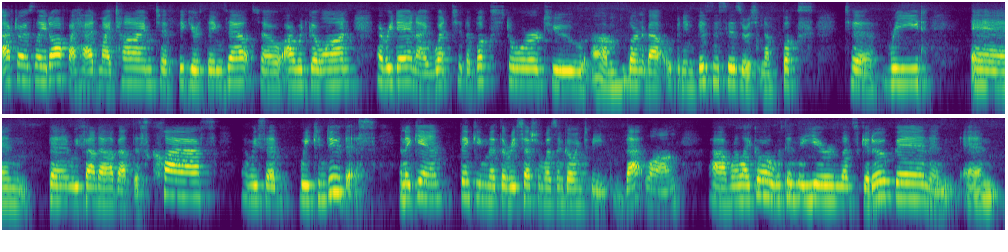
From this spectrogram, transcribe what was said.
after I was laid off, I had my time to figure things out. So I would go on every day, and I went to the bookstore to um, learn about opening businesses. There was enough books to read, and then we found out about this class, and we said we can do this. And again, thinking that the recession wasn't going to be that long, um, we're like, oh, within the year, let's get open, and and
